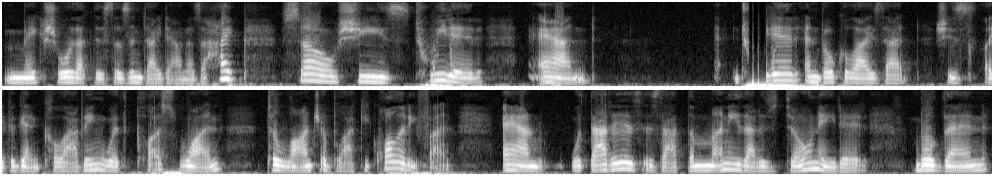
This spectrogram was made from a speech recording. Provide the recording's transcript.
make sure that this doesn't die down as a hype. So, she's tweeted and tweeted and vocalized that She's like again collabing with Plus One to launch a Black Equality Fund. And what that is is that the money that is donated will then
